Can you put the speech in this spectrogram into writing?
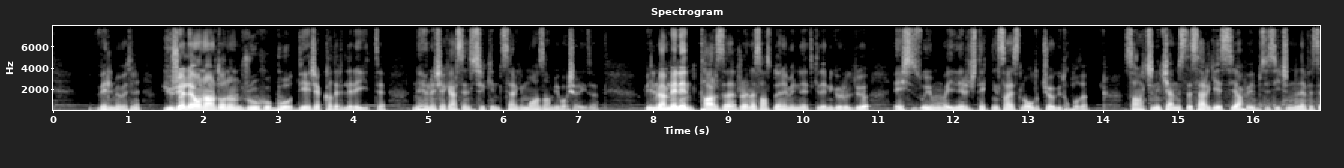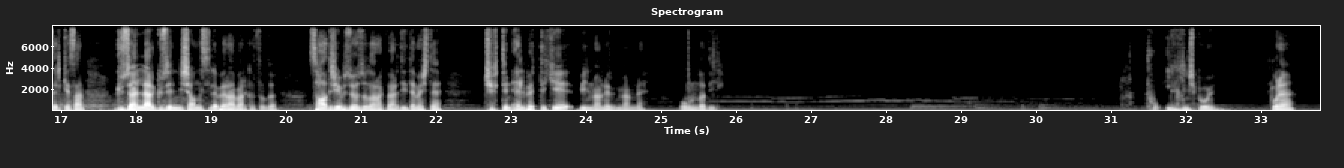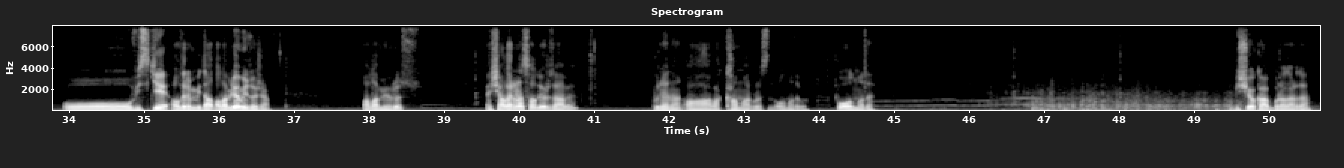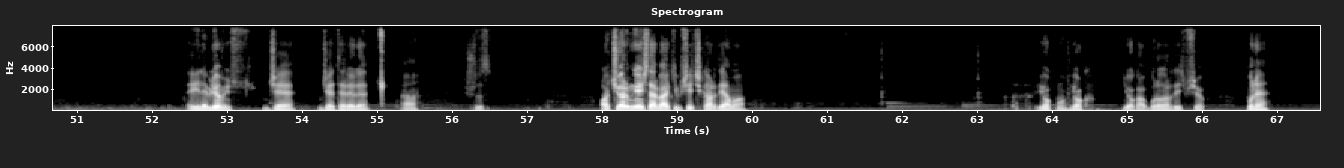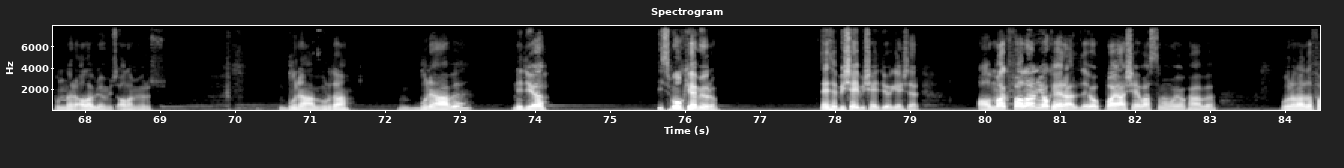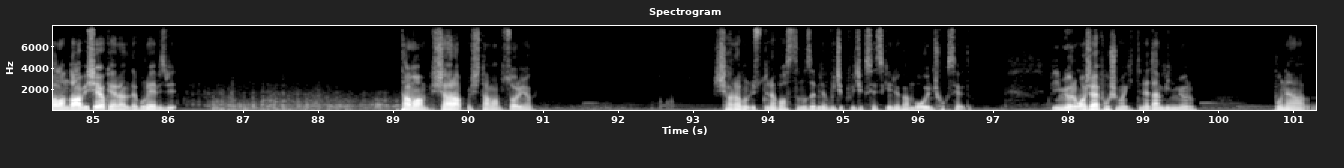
Verilmemesini. Yüce Leonardo'nun ruhu bu diyecek kadar ileriye gitti. Ne yöne çekerseniz çekin sergi muazzam bir başarıydı. Bilmem nenin tarzı Rönesans döneminin etkilerini görüldüğü eşsiz uyumu ve ilerici tekniği sayesinde oldukça övgü topladı. Sanatçının kendisi de sergiye siyah elbisesi içinde nefesleri kesen güzeller güzeli nişanlısıyla beraber katıldı. Sadece bize özel olarak verdiği demeçte çiftin elbette ki bilmem ne bilmem ne. Umurumda değil. Çok ilginç bir oyun. Bu ne? Oo viski alırım bir daha. Alabiliyor muyuz hocam? Alamıyoruz. Eşyaları nasıl alıyoruz abi? Bu ne lan? Aa bak kan var burasında. Olmadı bu. Bu olmadı. Bir şey yok abi buralarda. Eğilebiliyor muyuz? C, CTRL. Ha. Şurada... Açıyorum gençler belki bir şey çıkar diye ama. Yok mu? Yok. Yok abi buralarda hiçbir şey yok. Bu ne? Bunları alabiliyor muyuz? Alamıyoruz. Bu ne abi burada? Bu ne abi? Ne diyor? İsmi okuyamıyorum. Neyse bir şey bir şey diyor gençler. Almak falan yok herhalde. Yok bayağı şey bastım ama yok abi. Buralarda falan daha bir şey yok herhalde. Buraya biz bir... Tamam şarapmış tamam sorun yok. Şarabın üstüne bastığımızda bile vıcık vıcık ses geliyor. Ben bu oyunu çok sevdim. Bilmiyorum acayip hoşuma gitti. Neden bilmiyorum. Bu ne abi?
